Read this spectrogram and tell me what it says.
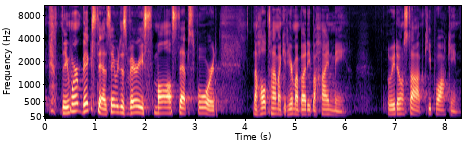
they weren't big steps, they were just very small steps forward. The whole time I could hear my buddy behind me Louis, don't stop, keep walking.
